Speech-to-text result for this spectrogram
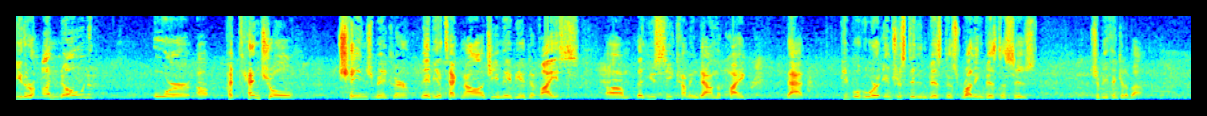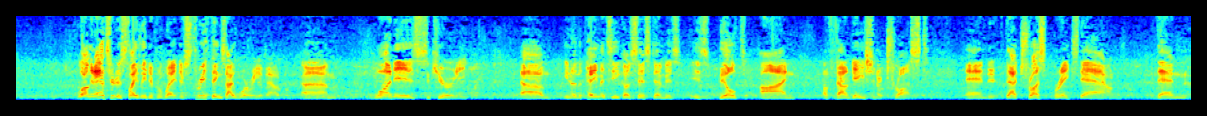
either unknown or uh, potential change maker, maybe a technology, maybe a device um, that you see coming down the pike that people who are interested in business, running businesses, should be thinking about? Well, I'm going to answer it a slightly different way. There's three things I worry about. Um, one is security. Um, you know, the payments ecosystem is, is built on a foundation of trust. And if that trust breaks down, then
